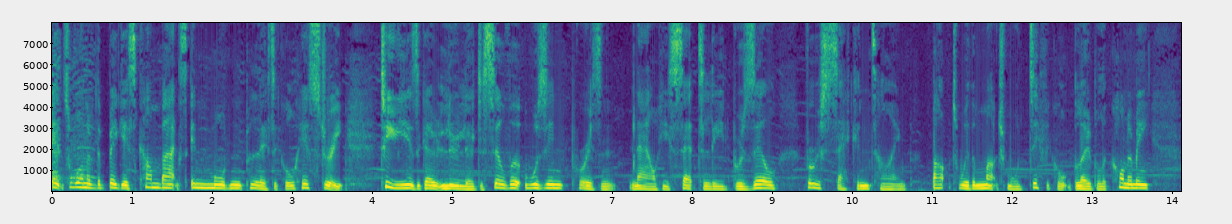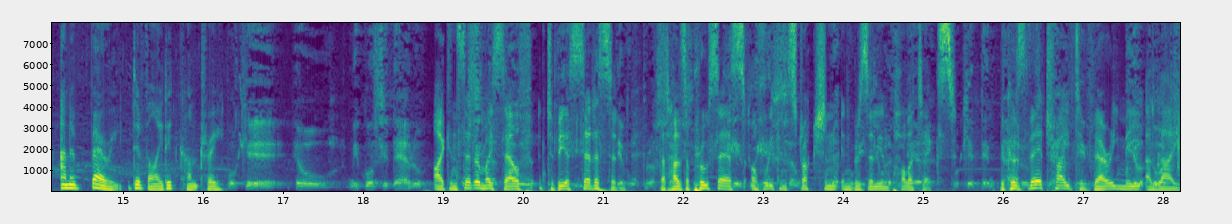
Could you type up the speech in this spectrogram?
It's one of the biggest comebacks in modern political history. Two years ago, Lula da Silva was in prison. Now he's set to lead Brazil for a second time, but with a much more difficult global economy and a very divided country. I consider myself to be a citizen that has a process of reconstruction in Brazilian politics because they tried to bury me alive.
